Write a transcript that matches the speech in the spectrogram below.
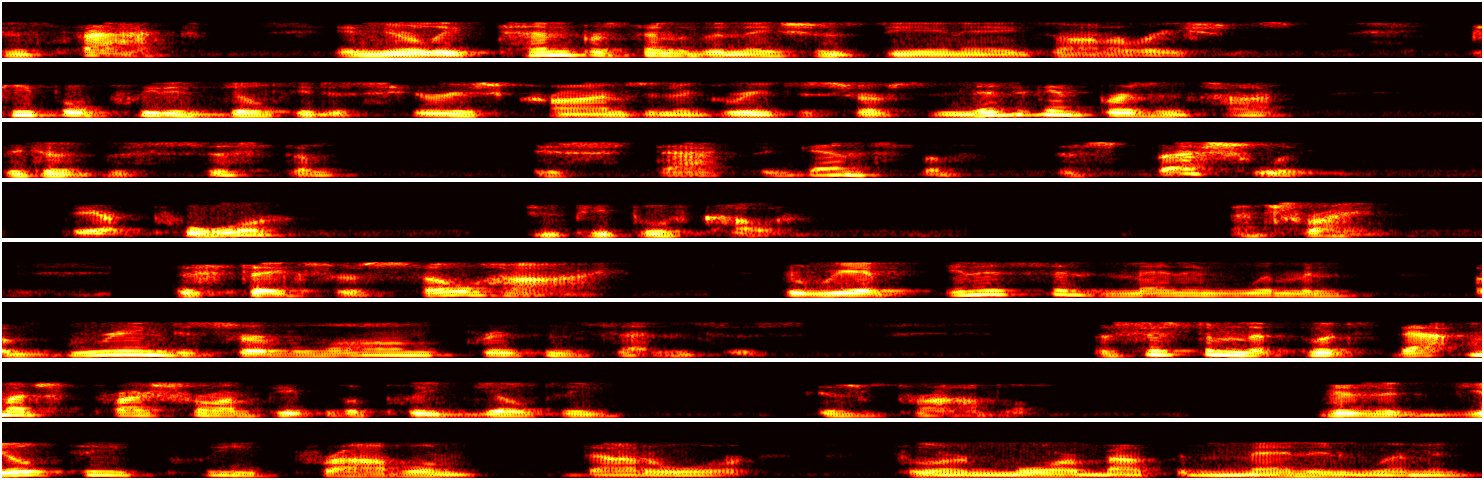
In fact, in nearly 10% of the nation's DNA exonerations, people pleaded guilty to serious crimes and agreed to serve significant prison time because the system is stacked against them, especially they are poor and people of color. That's right. The stakes are so high that we have innocent men and women agreeing to serve long prison sentences. A system that puts that much pressure on people to plead guilty is a problem. Visit guiltypleaproblem.org to learn more about the men and women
